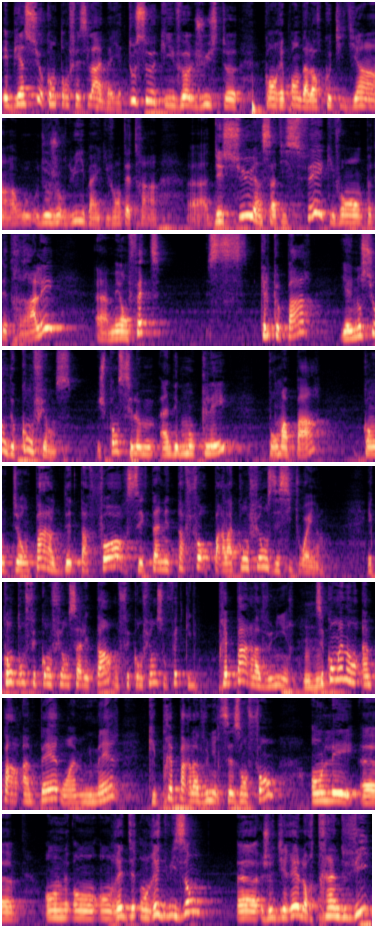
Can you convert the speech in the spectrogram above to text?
Et bien sûr, quand on fait cela, eh ben, il y a tous ceux qui veulent juste euh, qu'on réponde à leur quotidien d'aujourd'hui, ben, qui vont être euh, déçus, insatisfaits, qui vont peut-être râler. Euh, mais en fait, quelque part, il y a une notion de confiance. Et je pense que c'est un des mots-clés, pour ma part. Quand on parle d'État fort, c'est un État fort par la confiance des citoyens. Et quand on fait confiance à l'État, on fait confiance au fait qu'il prépare l'avenir. Mhm. C'est comme un, un, père ou une mère qui prépare l'avenir de ses enfants en, les, euh, en, réduisant, euh, je dirais, leur train de vie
